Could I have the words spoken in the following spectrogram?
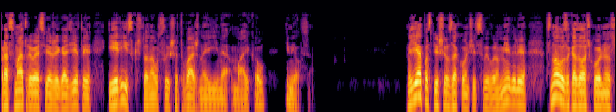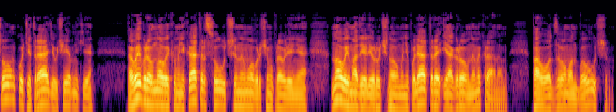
просматривая свежие газеты, и риск, что она услышит важное имя Майкл, имелся. Я поспешил закончить с выбором мебели, снова заказал школьную сумку, тетради, учебники, выбрал новый коммуникатор с улучшенным обручем управления, новой моделью ручного манипулятора и огромным экраном. По отзывам он был лучшим.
